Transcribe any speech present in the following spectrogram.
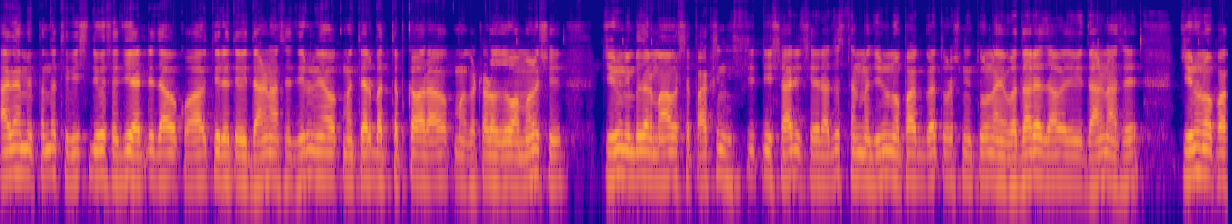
આગામી પંદરથી વીસ દિવસ હજી આટલી જ આવકો આવતી રહે તેવી ધારણા છે. જીરુની આવકમાં ત્યારબાદ તબક્કાવાર આવકમાં ઘટાડો જોવા મળશે. જીરુની બજારમાં આ વર્ષે પાકની સ્થિતિ સારી છે. રાજસ્થાનમાં જીરુનો પાક ગત વર્ષની તુલનાએ વધારે જ આવે એવી ધારણા છે. જીરુનો પાક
